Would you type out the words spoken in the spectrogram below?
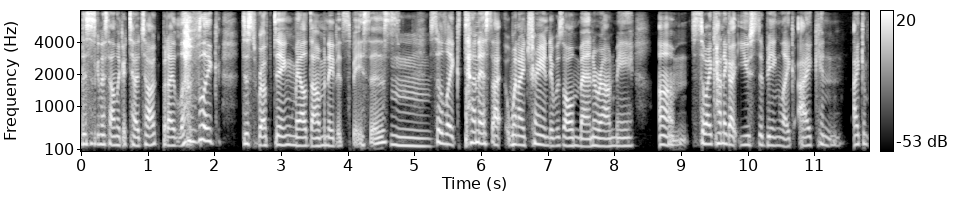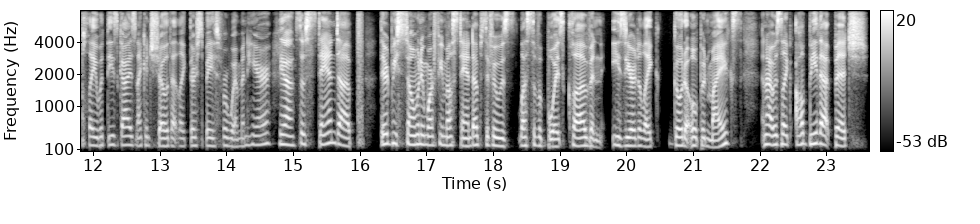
this is going to sound like a TED talk, but I love like disrupting male dominated spaces. Mm. So like tennis, I, when I trained, it was all men around me. Um, so I kind of got used to being like, I can, I can play with these guys and I can show that like there's space for women here. Yeah. So stand up, there'd be so many more female stand ups if it was less of a boys club and easier to like go to open mics. And I was like, I'll be that bitch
